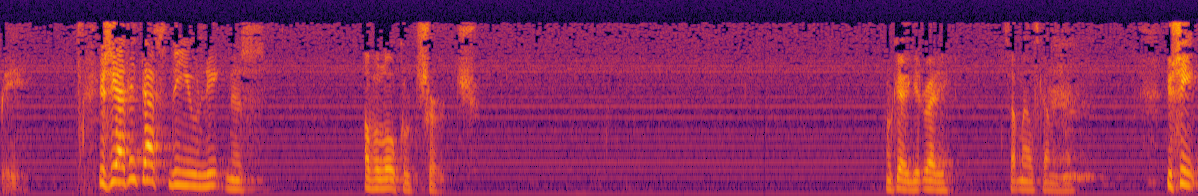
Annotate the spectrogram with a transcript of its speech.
be. You see, I think that's the uniqueness of a local church. Okay, get ready. Something else coming here. You see,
